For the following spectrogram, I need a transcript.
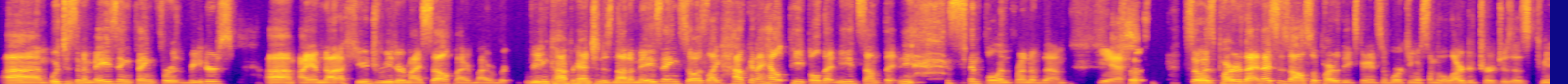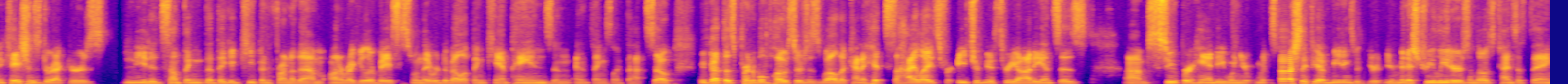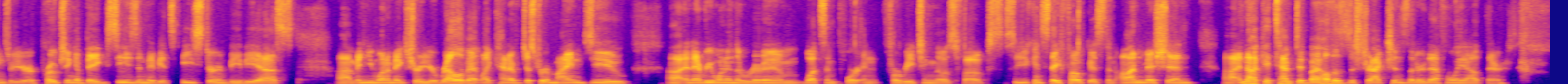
um, which is an amazing thing for readers. Um, I am not a huge reader myself. My, my reading comprehension is not amazing. So I was like, how can I help people that need something simple in front of them? Yes. So, so, as part of that, and this is also part of the experience of working with some of the larger churches as communications directors needed something that they could keep in front of them on a regular basis when they were developing campaigns and, and things like that. So we've got those printable posters as well that kind of hits the highlights for each of your three audiences um, super handy when you're especially if you have meetings with your, your ministry leaders and those kinds of things or you're approaching a big season maybe it's easter and VBS um, and you want to make sure you're relevant like kind of just reminds you uh, and everyone in the room what's important for reaching those folks. So you can stay focused and on mission uh, and not get tempted by all those distractions that are definitely out there.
